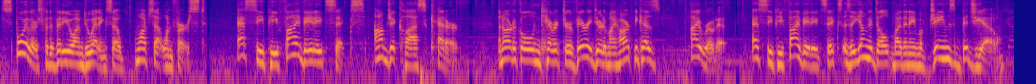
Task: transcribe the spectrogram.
Spoilers for the video I'm duetting, so watch that one first. SCP-5886, Object Class Keter. An article and character very dear to my heart because I wrote it. SCP-5886 is a young adult by the name of James Biggio.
